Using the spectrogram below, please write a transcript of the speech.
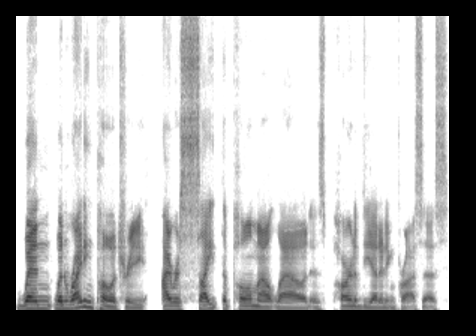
when when writing poetry, I recite the poem out loud as part of the editing process.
